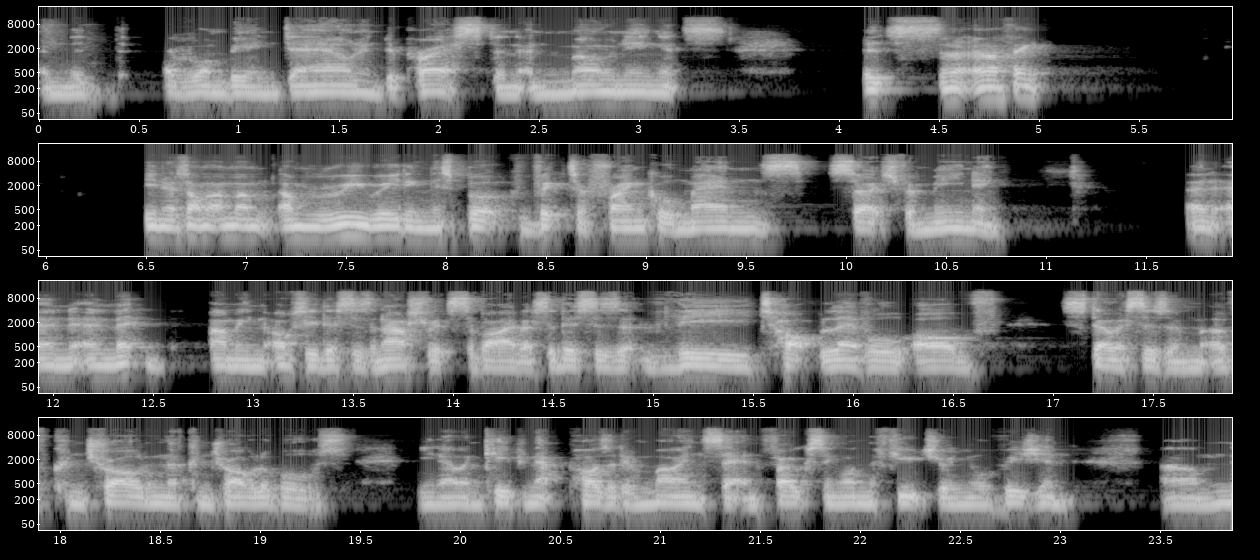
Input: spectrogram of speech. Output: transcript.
and the, everyone being down and depressed and, and moaning, it's it's and I think you know so I'm, I'm, I'm rereading this book, Viktor Frankl, Man's Search for Meaning, and and and I mean, obviously, this is an Auschwitz survivor, so this is at the top level of stoicism of controlling the controllables, you know, and keeping that positive mindset and focusing on the future and your vision. Um,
